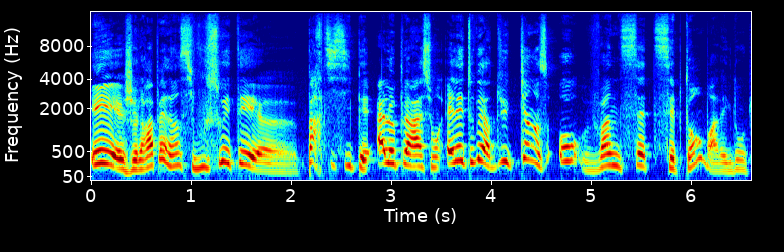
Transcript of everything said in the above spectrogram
Et je le rappelle, hein, si vous souhaitez euh, participer à l'opération, elle est ouverte du 15 au 27 septembre avec donc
